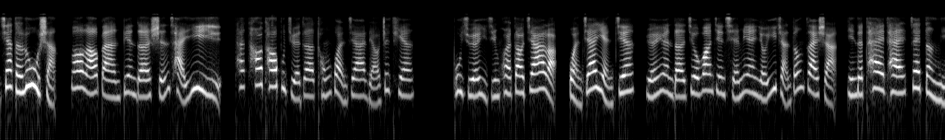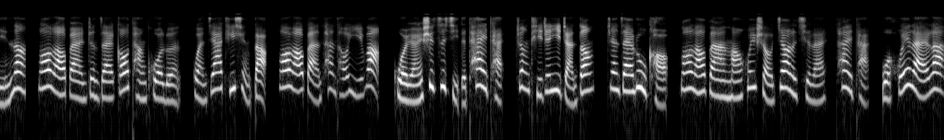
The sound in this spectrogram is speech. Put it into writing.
家的路上，猫老板变得神采奕奕，他滔滔不绝的同管家聊着天。不觉已经快到家了，管家眼尖，远远的就望见前面有一盏灯在闪，您的太太在等您呢。猫老板正在高谈阔论，管家提醒道。猫老板探头一望，果然是自己的太太，正提着一盏灯站在路口。猫老板忙挥手叫了起来：“太太，我回来了。”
